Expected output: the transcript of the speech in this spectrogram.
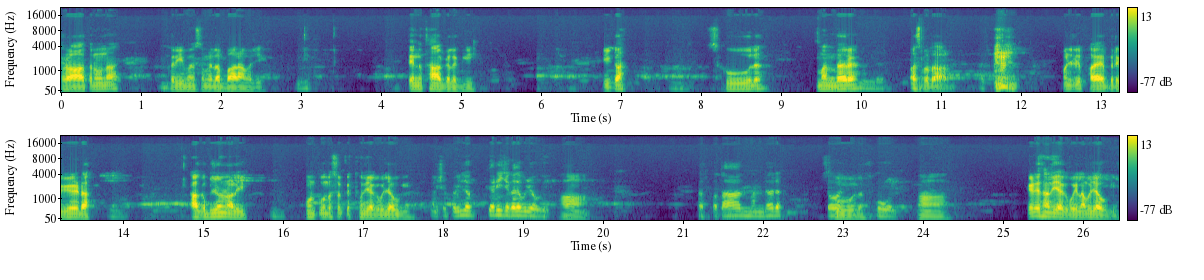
ਰਾਤ ਨੂੰ ਨਾ ਤਕਰੀਬਨ ਸਮਝ ਲਾ 12 ਵਜੇ। ਤਿੰਨ ਥਾਂ ਅੱਗ ਲੱਗੀ। ਠੀਕ ਆ? ਸਕੂਲ ਮੰਦਰ ਹਸਪਤਾਲ। ਹੁਣ ਜਿਹੜੀ ਫਾਇਰ ਬ੍ਰਿਗੇਡ ਆ ਅੱਗ ਬੁਝਾਉਣ ਵਾਲੀ ਹੁਣ ਤੂੰ ਦੱਸੋ ਕਿੱਥੋਂ ਦੀ ਅੱਗ ਬੁਝਾਊਗੀ? ਅੱਛਾ ਪਹਿਲਾਂ ਕਿਹੜੀ ਜਗ੍ਹਾ ਤੇ ਬੁਝਾਓਗੇ ਹਾਂ। ਹਸਪਤਾਲ ਮੰਦਰ ਸਕੂਲ। ਸਕੂਲ। ਹਾਂ। ਕਿਹੜੇ ਥਾਂ ਦੀ ਅੱਗ ਪਹਿਲਾਂ ਬੁਝਾਊਗੀ?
